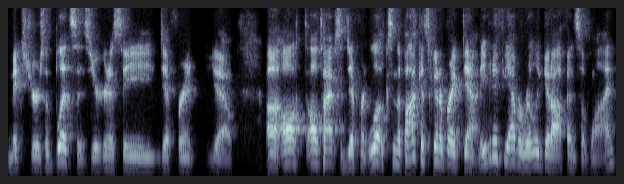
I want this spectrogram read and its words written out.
mixtures of blitzes. You're going to see different, you know, uh, all all types of different looks, and the pocket's going to break down. Even if you have a really good offensive line,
